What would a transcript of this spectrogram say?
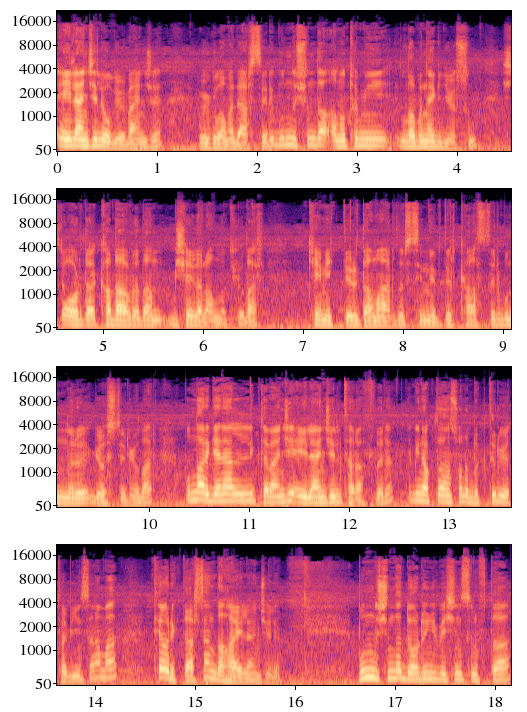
Eğlenceli oluyor bence uygulama dersleri. Bunun dışında anatomi labına gidiyorsun. İşte orada kadavradan bir şeyler anlatıyorlar. Kemiktir, damardır, sinirdir, kastır bunları gösteriyorlar. Bunlar genellikle bence eğlenceli tarafları. Bir noktadan sonra bıktırıyor tabii insan ama teorik dersten daha eğlenceli. Bunun dışında 4. 5. sınıfta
